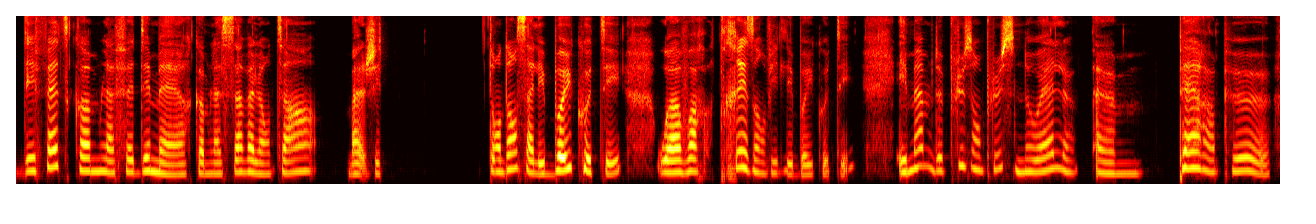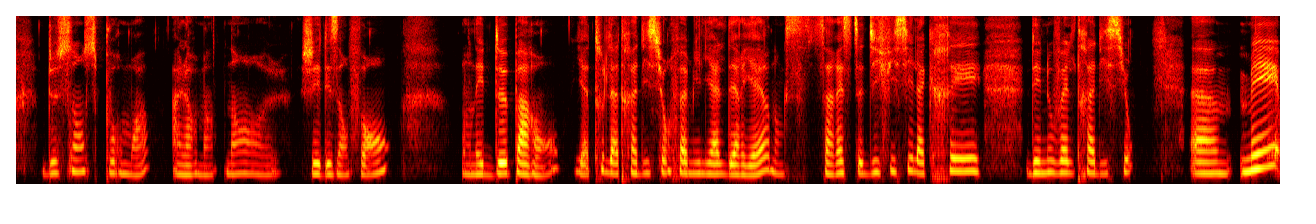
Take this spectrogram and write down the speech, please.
des fêtes comme la fête des mères, comme la Saint-Valentin, bah, j'ai tendance à les boycotter ou à avoir très envie de les boycotter. Et même de plus en plus, Noël euh, perd un peu de sens pour moi. Alors maintenant, j'ai des enfants, on est deux parents, il y a toute la tradition familiale derrière, donc ça reste difficile à créer des nouvelles traditions. Euh, mais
